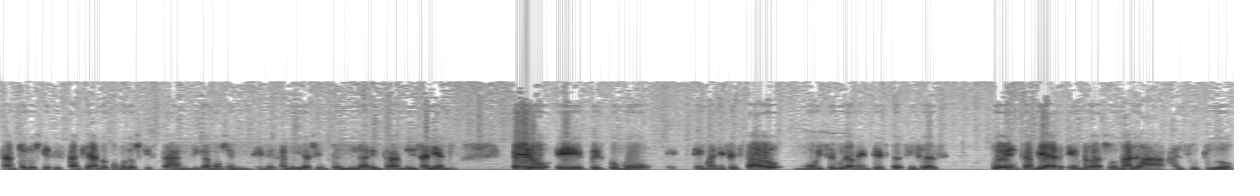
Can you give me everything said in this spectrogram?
tanto los que se están quedando como los que están, digamos, en, esa migración pendular entrando y saliendo. Pero, eh, pues como he manifestado, muy seguramente estas cifras pueden cambiar en razón a la, al futuro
